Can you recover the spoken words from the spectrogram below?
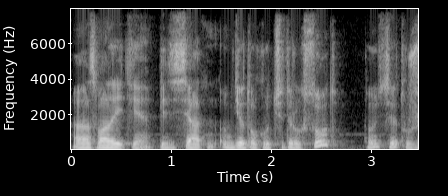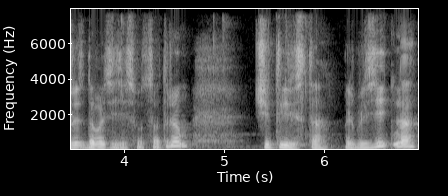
а, смотрите, 50, где-то около 400. То есть это уже, давайте здесь вот сотрем. 400 приблизительно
